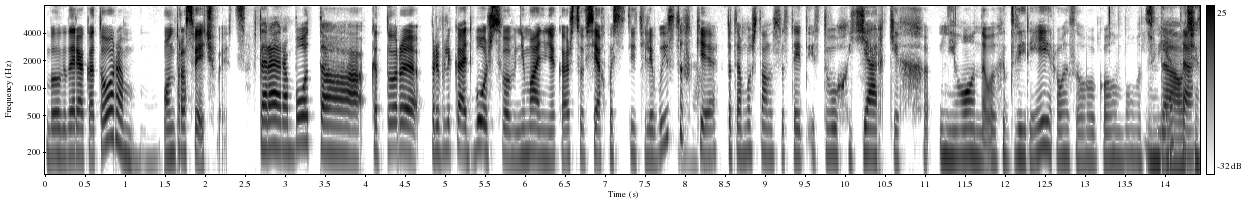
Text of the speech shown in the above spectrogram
благодаря которым он просвечивается. Вторая работа, которая привлекает больше всего внимания, мне кажется, у всех посетителей выставки, да. потому что она состоит из двух ярких таких неоновых дверей розового голубого цвета. Да, очень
